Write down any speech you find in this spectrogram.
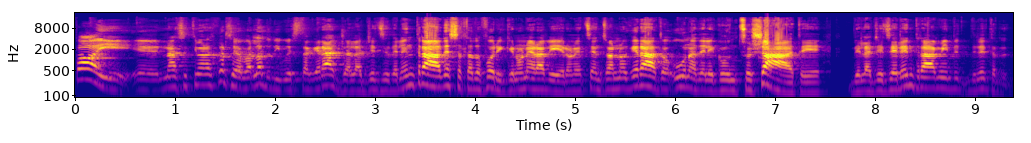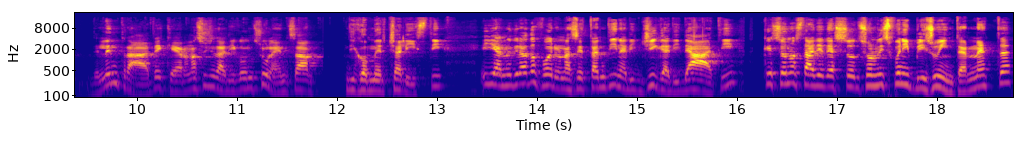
Poi, eh, una settimana scorsa abbiamo parlato di questa garage all'agenzia delle entrate, è saltato fuori che non era vero, nel senso hanno creato una delle consociate dell'agenzia delle, entrate, delle, delle entrate, che era una società di consulenza di commercialisti, e gli hanno tirato fuori una settantina di giga di dati che sono stati adesso sono disponibili su internet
